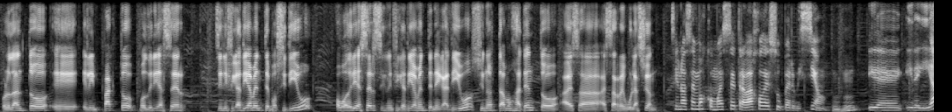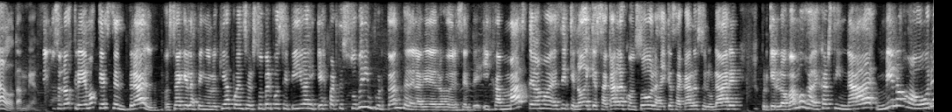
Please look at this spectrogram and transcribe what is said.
Por lo tanto, eh, el impacto podría ser significativamente positivo o podría ser significativamente negativo si no estamos atentos a esa, a esa regulación. Si no hacemos como ese trabajo de supervisión y, de, y de guiado también. Nosotros creemos que es central, o sea que las tecnologías pueden ser súper positivas y que es parte súper importante de la vida de los adolescentes. Y jamás te vamos a decir que no, hay que sacar las consolas, hay que sacar los celulares, porque los vamos a dejar sin nada, menos ahora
